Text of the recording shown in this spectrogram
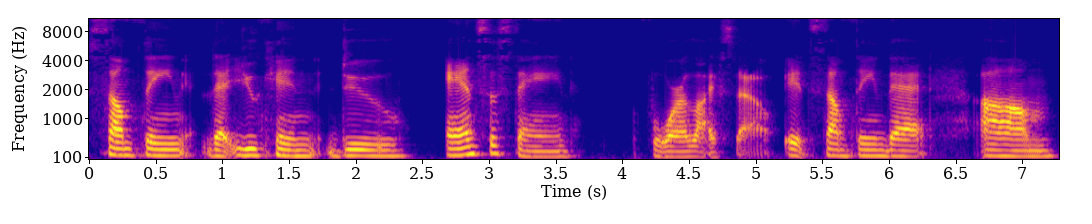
something that you can do and sustain for a lifestyle. It's something that um,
